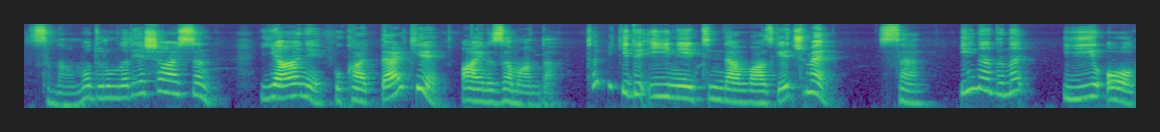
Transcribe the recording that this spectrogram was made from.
sınanma durumları yaşarsın. Yani bu kart der ki aynı zamanda tabii ki de iyi niyetinden vazgeçme. Sen inadına iyi ol.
